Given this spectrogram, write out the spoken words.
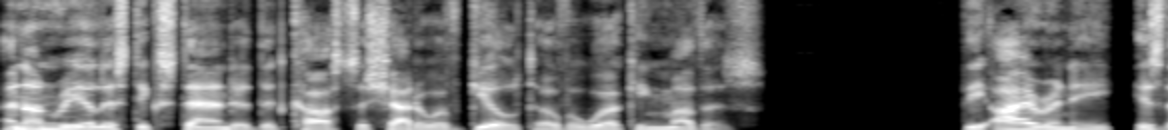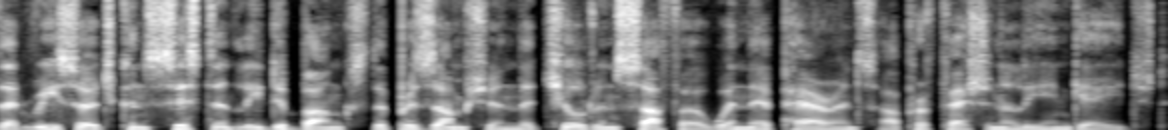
an unrealistic standard that casts a shadow of guilt over working mothers. The irony is that research consistently debunks the presumption that children suffer when their parents are professionally engaged.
